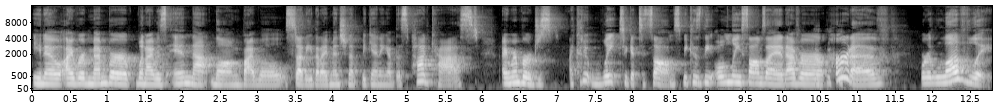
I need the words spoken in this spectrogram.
you know, I remember when I was in that long Bible study that I mentioned at the beginning of this podcast, I remember just, I couldn't wait to get to Psalms because the only Psalms I had ever heard of were lovely,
